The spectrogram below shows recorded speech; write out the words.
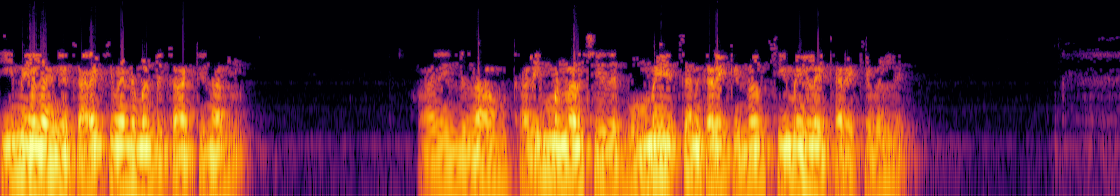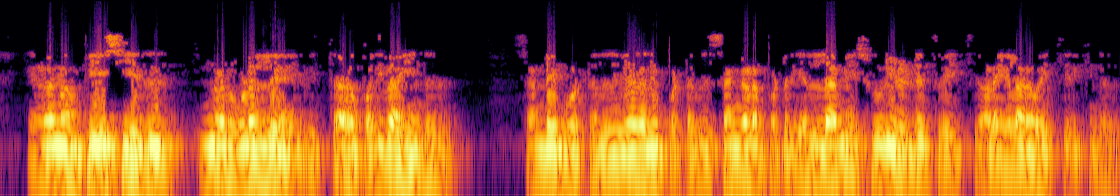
தீமைகளை அங்கே கரைக்க வேண்டும் என்று காட்டினார்கள் ஆனால் இன்று நாம் களிமண்ணால் செய்த பொம்மையைத்தான் கரைக்கின்றோம் தீமைகளை கரைக்கவில்லை. ஏன்னா நாம் பேசியது இன்னொரு உடலில் வித்தாக பதிவாகின்றது. சண்டை போட்டது வேதனைப்பட்டது சங்கடப்பட்டது எல்லாமே சூரியன் எடுத்து வைத்து அலைகளாக வைத்து இருக்கின்றது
